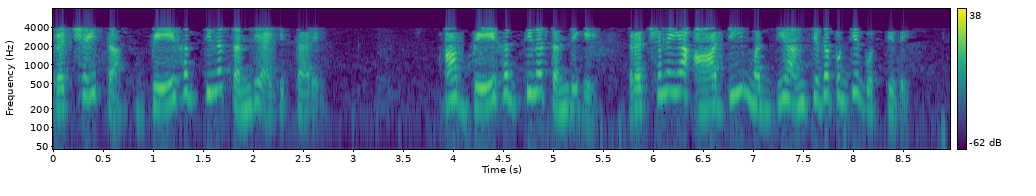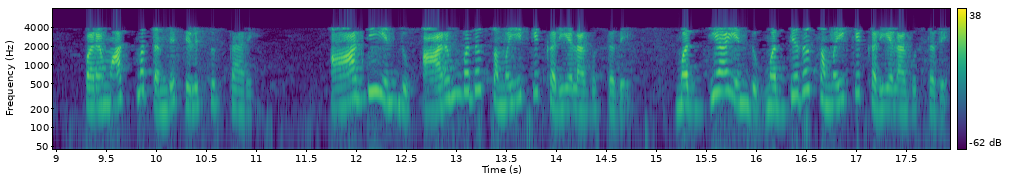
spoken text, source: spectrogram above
ರಚಯಿತ ಬೇಹದ್ದಿನ ತಂದೆ ಆಗಿದ್ದಾರೆ ಆ ಬೇಹದ್ದಿನ ತಂದೆಗೆ ರಚನೆಯ ಆದಿ, ಮಧ್ಯ, ಅಂತ್ಯದ ಬಗ್ಗೆ ಗೊತ್ತಿದೆ. ಪರಮಾತ್ಮ ತಂದೆ ತಿಳಿಸುತ್ತಾರೆ. ಆದಿ ಎಂದು ಆರಂಭದ ಸಮಯಕ್ಕೆ ಕರೆಯಲಾಗುತ್ತದೆ. ಮಧ್ಯ ಎಂದು ಮಧ್ಯದ ಸಮಯಕ್ಕೆ ಕರೆಯಲಾಗುತ್ತದೆ.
